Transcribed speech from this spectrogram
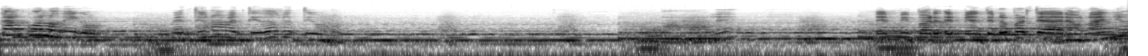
Tal cual lo digo. 21, 22, 21. Vale. En mi, en mi anterior partida era un año.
